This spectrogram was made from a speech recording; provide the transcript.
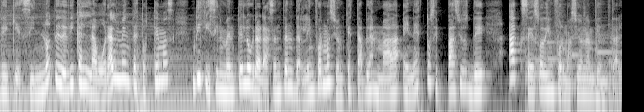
de que si no te dedicas laboralmente a estos temas, difícilmente lograrás entender la información que está plasmada en estos espacios de acceso de información ambiental.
